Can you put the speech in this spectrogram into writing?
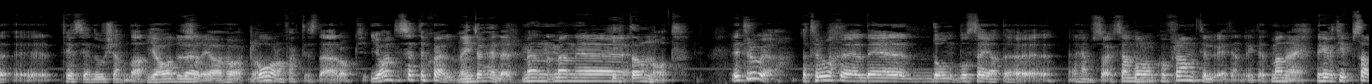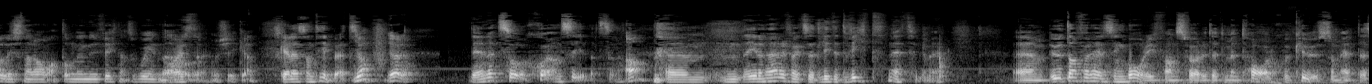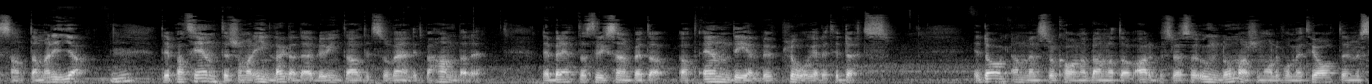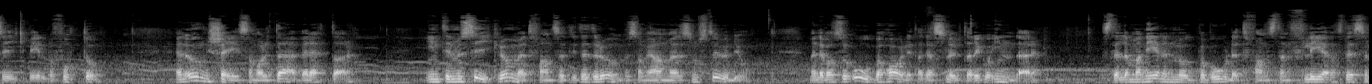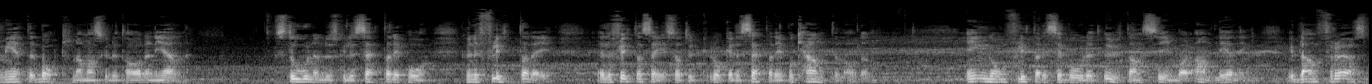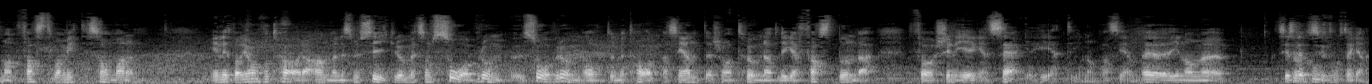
TCN Det Okända Ja, det där så har jag hört om. var de faktiskt där och jag har inte sett det själv. Nej, inte jag heller. Men, men eh, Hittar de något? det tror jag. Jag tror att det, det, de, de säger att det är hemsökt. Sen vad de kom fram till vet jag inte riktigt. Men Nej. det kan vi tipsa lyssnare om att om ni är nyfikna så gå in där Ja, och, och kika. Ska jag läsa en till berättelse? Ja, gör det. Det är en rätt så skön sida alltså. Ja. Ehm, I den här är det faktiskt ett litet vittne till och med. Ehm, utanför Helsingborg fanns förut ett mentalsjukhus som hette Santa Maria. De patienter som var inlagda där blev inte alltid så vänligt behandlade. Det berättas till exempel att- att en del blev plågade till döds. Idag används lokalerna bland annat av arbetslösa ungdomar som håller på med teater, musik, bild och foto. En ung tjej som varit där berättar. Intill musikrummet fanns ett litet rum som vi använde som studio. Men det var så obehagligt att jag slutade gå in där. Ställde man ner en mugg på bordet fanns den flera decimeter bort när man skulle ta den igen. Stolen du skulle sätta dig på kunde flytta dig, eller flytta sig så att du råkade sätta dig på kanten av den. En gång flyttade sig bordet utan synbar anledning. Ibland frös man fast det var mitt i sommaren. Enligt vad jag har fått höra användes musikrummet som sovrum, sovrum åt metallpatienter som var tvungna att ligga fastbundna för sin egen säkerhet inom, patient, äh, inom äh, citationstecken.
